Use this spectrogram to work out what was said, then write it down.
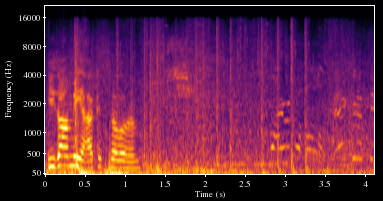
He's on me. I could solo him. Fire in the hole. Bag's empty.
